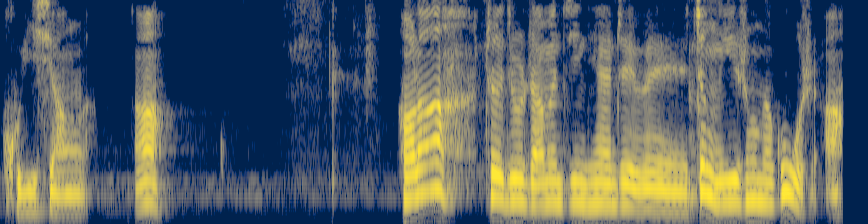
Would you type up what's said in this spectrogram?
回乡了啊。好了啊，这就是咱们今天这位郑医生的故事啊。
